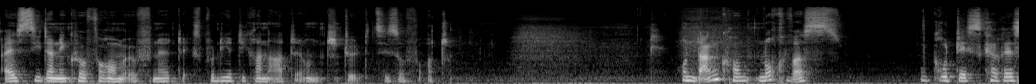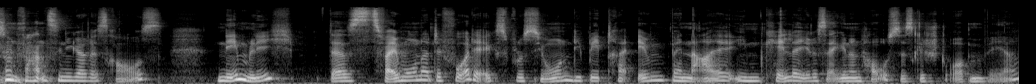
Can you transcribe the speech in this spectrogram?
als sie dann den Kofferraum öffnet, explodiert die Granate und tötet sie sofort. Und dann kommt noch was Groteskeres und Wahnsinnigeres raus. Nämlich, dass zwei Monate vor der Explosion die Petra M. beinahe im Keller ihres eigenen Hauses gestorben wäre,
